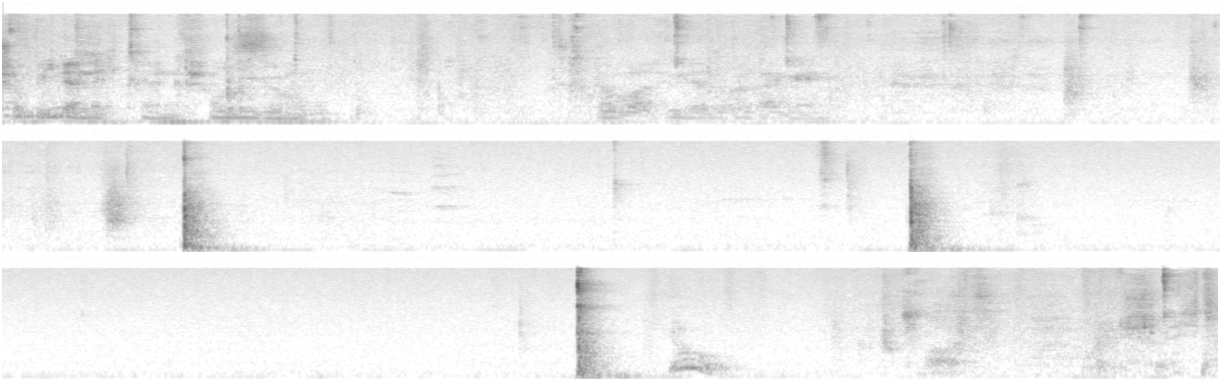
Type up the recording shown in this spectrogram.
Schon wieder nicht drin, Entschuldigung. Da war es wieder so lange. Jo. Oh, nicht schlecht.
